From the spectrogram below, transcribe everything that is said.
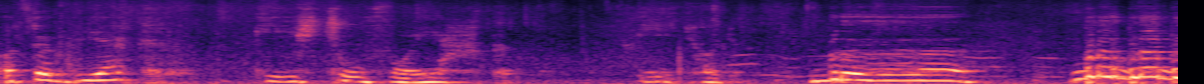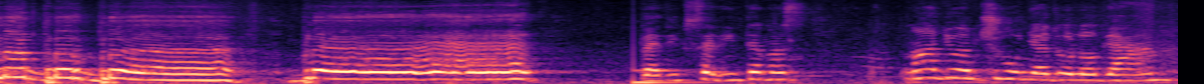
a többiek ki is csúfolják. Így, hogy blö, Blö, blö, blö, blö, blö, blö. Pedig szerintem az nagyon csúnya dolog ám.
